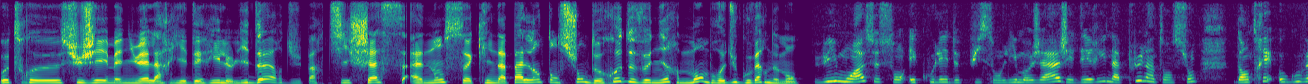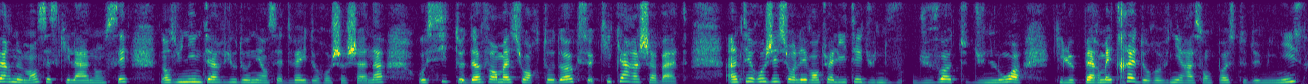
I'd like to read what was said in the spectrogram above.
Autre sujet, Emmanuel Ariéderi, le leader du parti Chasse, annonce qu'il n'a pas l'intention de redevenir membre du gouvernement. Huit mois se sont écoulés depuis son limogeage et Derry n'a plus l'intention d'entrer au gouvernement. C'est ce qu'il a annoncé dans une interview donnée en cette veille de Rosh Hashanah au site d'information orthodoxe Kikar Shabbat. Interrogé sur l'éventualité du vote d'une loi qui lui permettrait de revenir à son poste de ministre,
